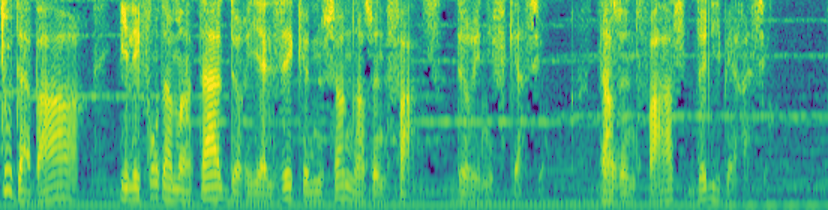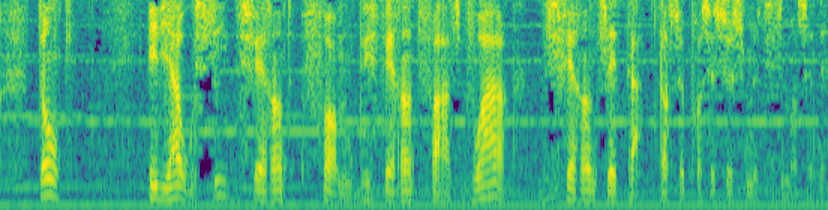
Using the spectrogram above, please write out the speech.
Tout d'abord, il est fondamental de réaliser que nous sommes dans une phase de réunification, dans une phase de libération. Donc, il y a aussi différentes formes, différentes phases, voire différentes étapes dans ce processus multidimensionnel.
